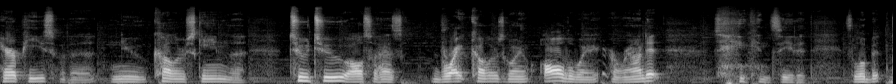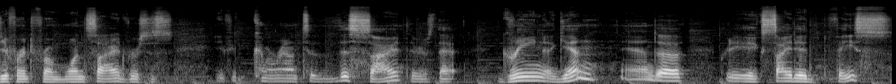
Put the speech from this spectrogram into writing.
hairpiece with a new color scheme. The tutu also has bright colors going all the way around it. So you can see that it's a little bit different from one side versus if you come around to this side, there's that green again and a Pretty excited face.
